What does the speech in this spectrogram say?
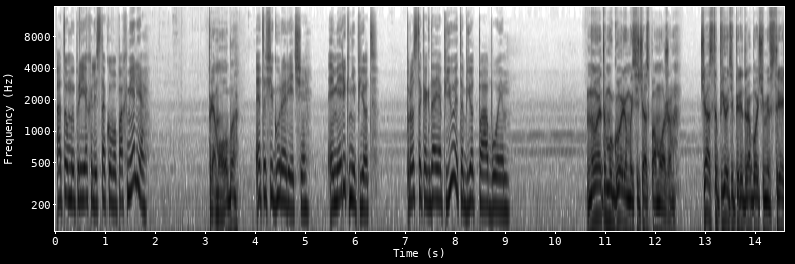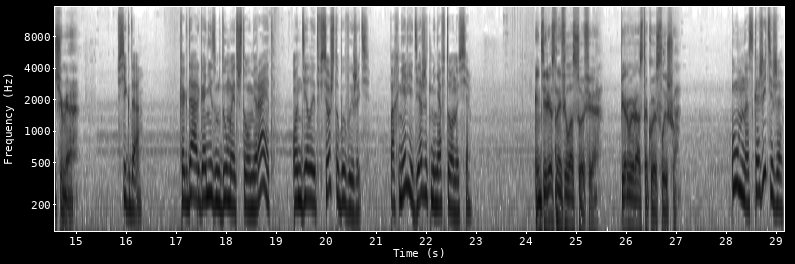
А то мы приехали с такого похмелья. Прямо оба? Это фигура речи. Эмерик не пьет. Просто когда я пью, это бьет по обоим. Ну, этому горю мы сейчас поможем. Часто пьете перед рабочими встречами. Всегда. Когда организм думает, что умирает, он делает все, чтобы выжить. Похмелье держит меня в тонусе. Интересная философия. Первый раз такое слышу. Умно, скажите же,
